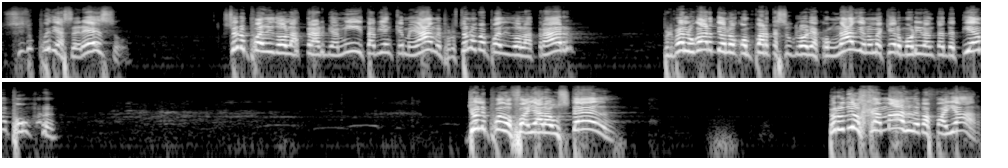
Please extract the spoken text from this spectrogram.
usted no puede hacer eso. Usted no puede idolatrarme a mí. Está bien que me ame, pero usted no me puede idolatrar. En primer lugar, Dios no comparte su gloria con nadie. No me quiero morir antes de tiempo. Yo le puedo fallar a usted. Pero Dios jamás le va a fallar.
